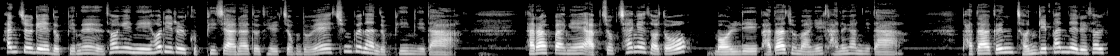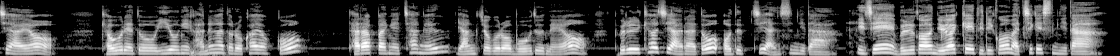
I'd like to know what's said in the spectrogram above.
한쪽의 높이는 성인이 허리를 굽히지 않아도 될 정도의 충분한 높이입니다. 다락방의 앞쪽 창에서도 멀리 바다 조망이 가능합니다. 바닥은 전기 판넬을 설치하여 겨울에도 이용이 가능하도록 하였고 다락방의 창은 양쪽으로 모두 내어 불을 켜지 않아도 어둡지 않습니다. 이제 물건 요약해 드리고 마치겠습니다.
